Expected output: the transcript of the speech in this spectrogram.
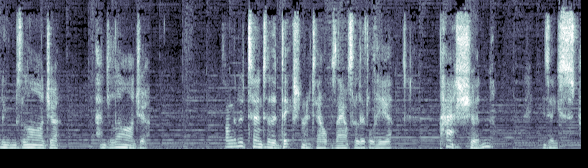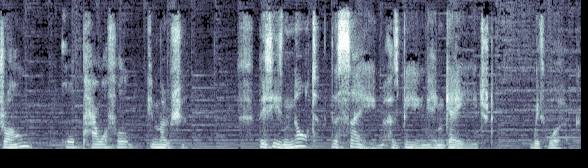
looms larger and larger. So I'm going to turn to the dictionary to help us out a little here. Passion is a strong or powerful emotion this is not the same as being engaged with work.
